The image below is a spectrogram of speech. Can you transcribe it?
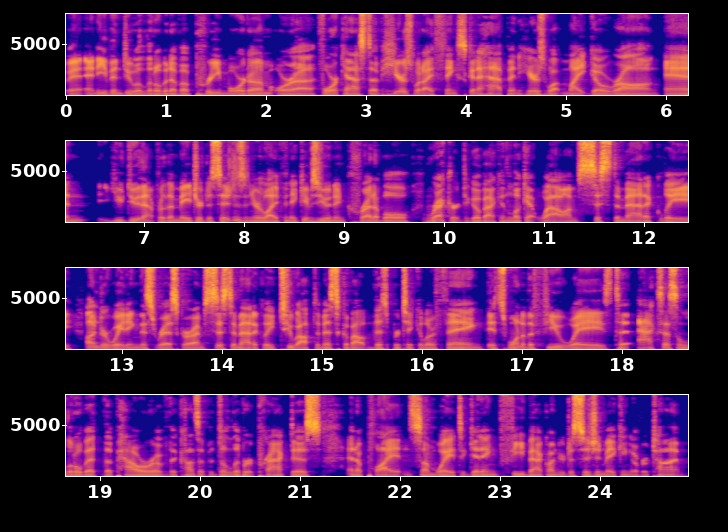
and even do a little bit of a pre mortem or a forecast of here's what I think's going to happen, here's what might go wrong. And you do that for the major decisions in your life, and it gives you an incredible record to go back and look at wow, I'm systematically underweighting this risk, or I'm systematically too optimistic about this particular thing. It's one of the few ways to access a little bit the power of the concept of deliberate practice and apply it in some way to getting feedback on your decision making over time.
